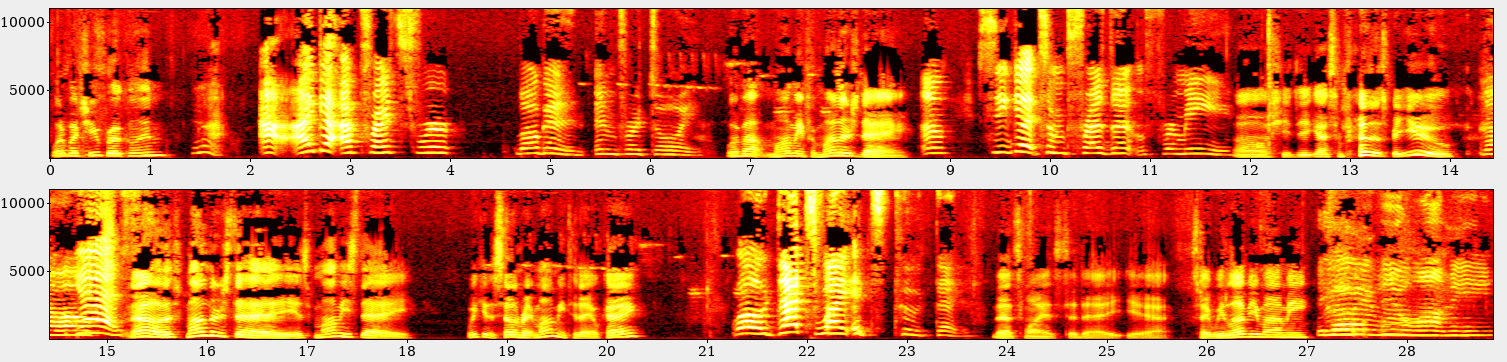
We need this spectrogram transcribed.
What about you, Brooklyn? Yeah. I, I get a prize for Logan and for Joy. What about mommy for Mother's Day? Um, she gets some present for me. Oh, she did got some presents for you. No. Yes. No, it's Mother's Day. It's Mommy's Day. We get to celebrate Mommy today, okay? Well, that's why it's today. That's why it's today. Yeah. Say, we love you, Mommy. We love you, Mommy.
